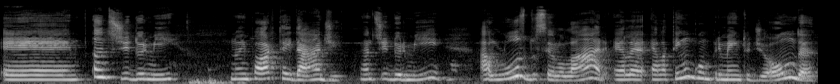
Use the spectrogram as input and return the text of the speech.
É, antes de dormir, não importa a idade, antes de dormir, a luz do celular, ela, ela tem um comprimento de onda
